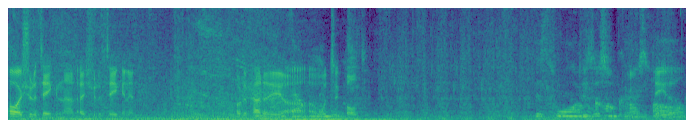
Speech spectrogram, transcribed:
oh, I should have taken that. I should have taken it. I would have had a, uh, uh, what's it called? The swarm Is this conquers on data? all.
